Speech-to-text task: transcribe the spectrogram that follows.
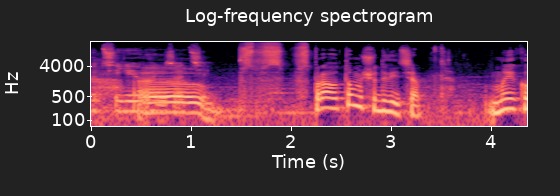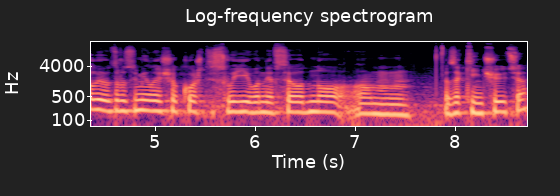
від цієї організації? Е, Справа в тому, що дивіться, ми коли зрозуміли, що кошти свої вони все одно ем, закінчуються,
